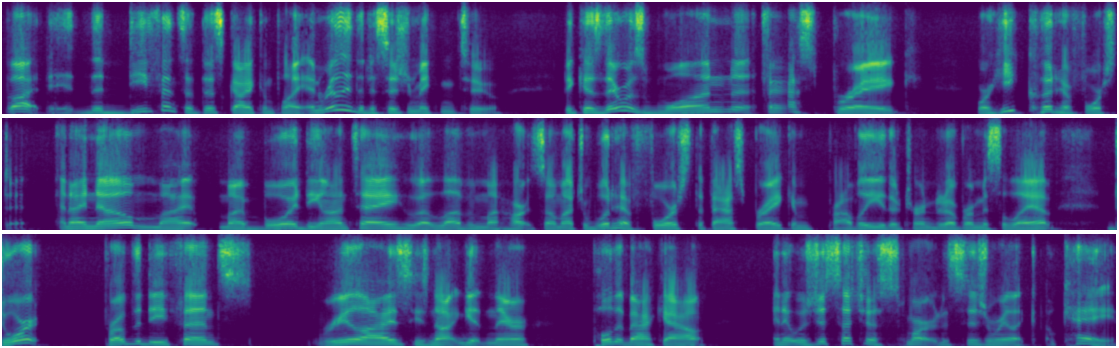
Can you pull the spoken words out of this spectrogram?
but the defense that this guy can play, and really the decision-making too, because there was one fast break where he could have forced it. And I know my my boy Deonte, who I love in my heart so much, would have forced the fast break and probably either turned it over or missed a layup. Dort probed the defense, realized he's not getting there, pulled it back out, and it was just such a smart decision where you're like, okay,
